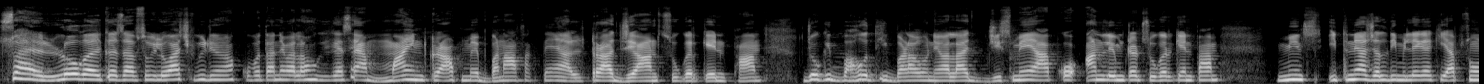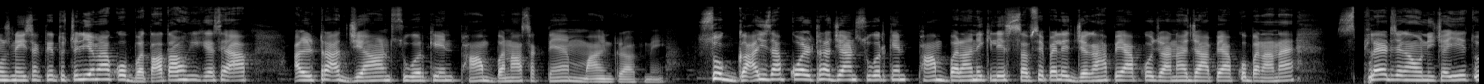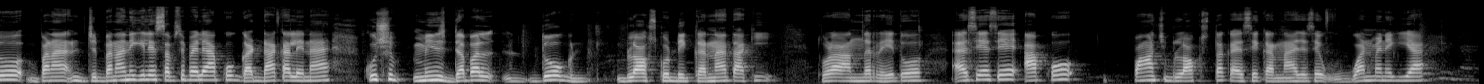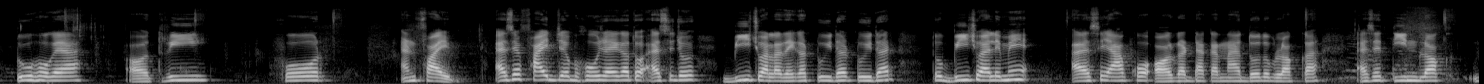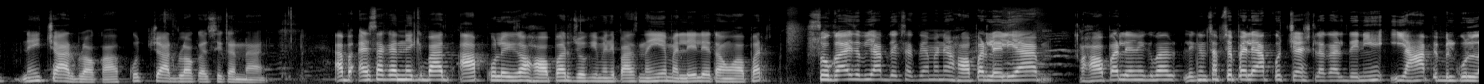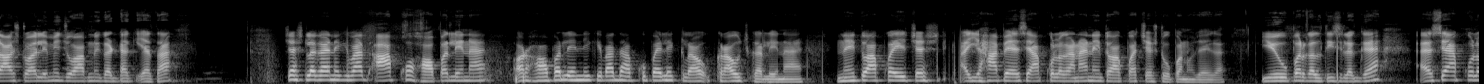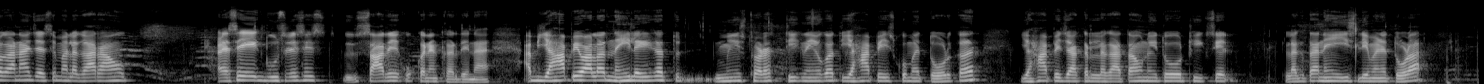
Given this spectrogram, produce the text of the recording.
So hello आप सभी लोग, आज की वीडियो में आपको बताने वाला हूँ कि कैसे आप माइनक्राफ्ट में बना सकते हैं ultra giant sugar cane farm जो कि बहुत ही बड़ा होने वाला है, जिसमें आपको unlimited sugar cane farm means इतना जल्दी मिलेगा कि आप सोच नहीं सकते। तो चलिए मैं आपको बताता हूँ कि कैसे आप ultra giant sugar cane farm बना सकते हैं माइनक्राफ्ट में। सो so गाइस आपको ultra giant sugar cane farm बनाने के लिए सबसे पहले जगह पे आपको जाना है, जहाँ पे आपको बनाना है फ्लैट जगह होनी चाहिए। तो बना बनाने के लिए सबसे पहले आपको गड्ढा का लेना है। कुछ मीन्स डबल दो ब्लॉक्स को डिग करना है ताकि थोड़ा अंदर रहे। तो ऐसे ऐसे आपको पाँच ब्लॉक्स तक ऐसे करना है। जैसे वन मैंने किया टू हो गया और थ्री फोर एंड फाइव ऐसे फाइव जब हो जाएगा तो ऐसे जो बीच वाला रहेगा टू इधर टू इधर तो बीच वाले में ऐसे आपको और गड्ढा करना है, दो दो ब्लॉक का। ऐसे तीन ब्लॉक, नहीं, चार ब्लॉक, आपको चार ब्लॉक ऐसे करना है। अब ऐसा करने के बाद आपको लगेगा हॉपर, जो कि मेरे पास नहीं है, मैं ले लेता हूँ हॉपर। सो गाइज़ अभी आप देख सकते हैं, मैंने हॉपर ले लिया। है हॉपर लेने के बाद, लेकिन सबसे पहले आपको चेस्ट लगा देनी है। यहाँ पे बिल्कुल लास्ट वाले में जो आपने गड्ढा किया था। चेस्ट लगाने के बाद आपको हॉपर लेना है और हॉपर लेने के बाद आपको पहले क्राउ, क्राउच कर लेना है। नहीं तो आपका ये चेस्ट, यहाँ पे ऐसे आपको लगाना है, नहीं तो आपका चेस्ट ओपन हो जाएगा। ये ऊपर गलती से लग गया ऐसे आपको लगाना है जैसे मैं लगा रहा हूँ। ऐसे एक दूसरे से सारे को कनेक्ट कर देना है। अब यहाँ पे वाला नहीं लगेगा तो मीन्स थोड़ा ठीक नहीं होगा। तो यहाँ पे इसको मैं तोड़कर यहाँ पे जाकर लगाता हूँ, नहीं तो ठीक से लगता नहीं, इसलिए मैंने तोड़ा।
